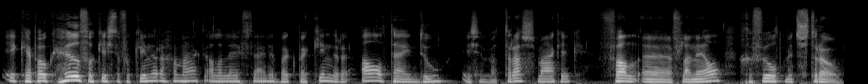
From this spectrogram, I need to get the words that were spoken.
Ik heb ook heel veel kisten voor kinderen gemaakt, alle leeftijden. Wat ik bij kinderen altijd doe, is een matras maak ik van uh, flanel, gevuld met stro.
